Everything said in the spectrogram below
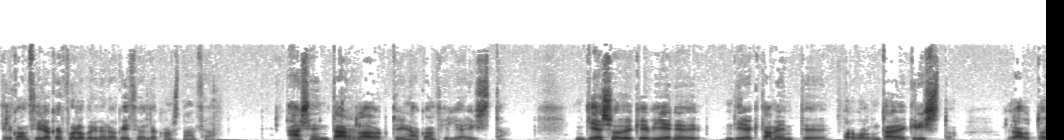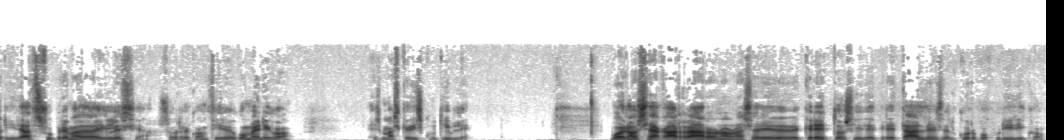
el concilio que fue lo primero que hizo, el de Constanza, asentar la doctrina conciliarista. Y eso de que viene directamente por voluntad de Cristo la autoridad suprema de la Iglesia sobre el concilio ecuménico es más que discutible. Bueno, se agarraron a una serie de decretos y decretales del cuerpo jurídico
